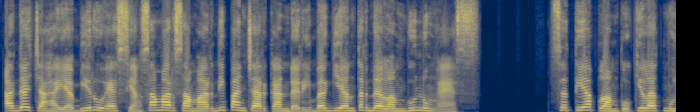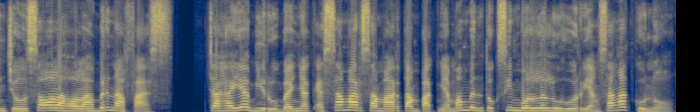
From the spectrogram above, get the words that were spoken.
Ada cahaya biru es yang samar-samar dipancarkan dari bagian terdalam gunung es. Setiap lampu kilat muncul seolah-olah bernafas. Cahaya biru banyak es samar-samar tampaknya membentuk simbol leluhur yang sangat kuno.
